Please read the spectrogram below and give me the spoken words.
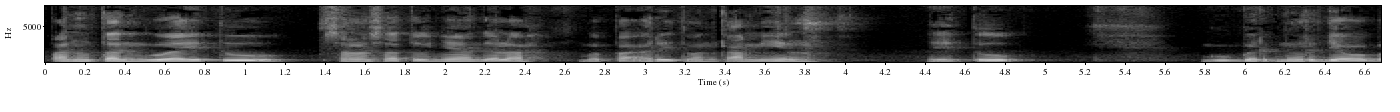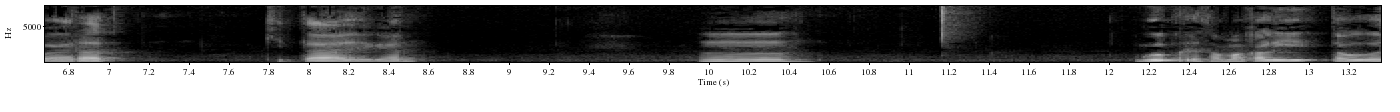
Panutan gue itu salah satunya adalah Bapak Ridwan Kamil yaitu gubernur Jawa Barat kita ya kan? Hmm, gue pertama kali tahu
